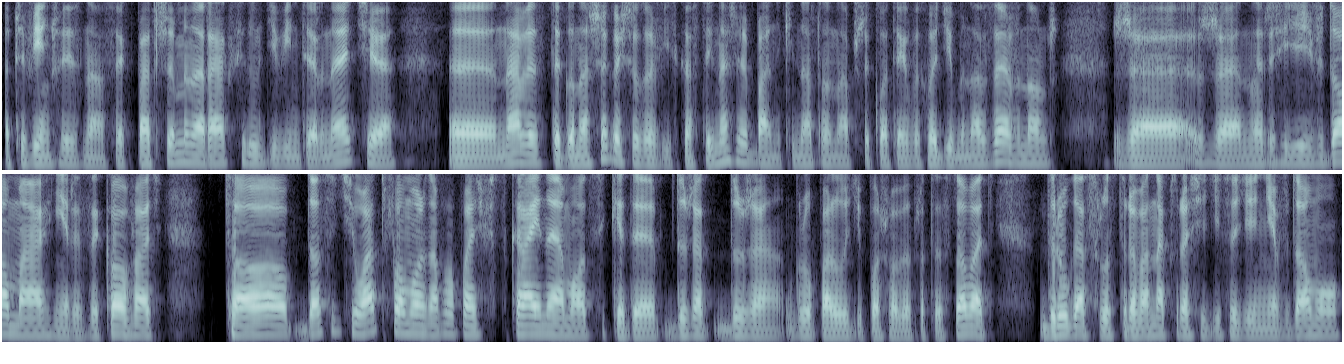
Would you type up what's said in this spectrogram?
znaczy większość z nas, jak patrzymy na reakcje ludzi w internecie, E, nawet z tego naszego środowiska, z tej naszej bańki, na to na przykład jak wychodzimy na zewnątrz, że, że należy siedzieć w domach, nie ryzykować, to dosyć łatwo można popaść w skrajne emocje, kiedy duża, duża grupa ludzi poszłaby protestować. Druga sfrustrowana, która siedzi codziennie w domu,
